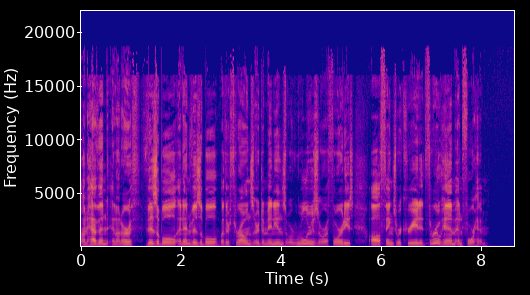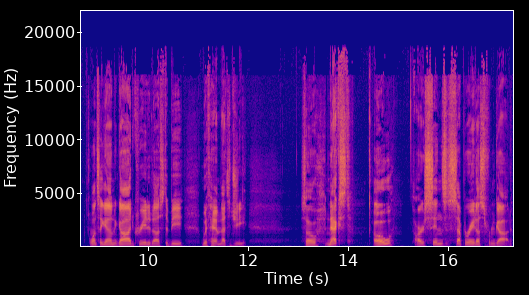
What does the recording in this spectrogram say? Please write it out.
on heaven and on earth, visible and invisible, whether thrones or dominions or rulers or authorities, all things were created through him and for him." Once again, God created us to be with Him. That's G. So, next, O, our sins separate us from God.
